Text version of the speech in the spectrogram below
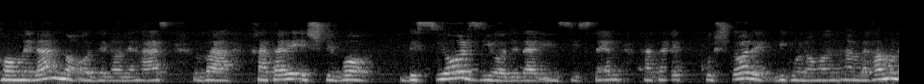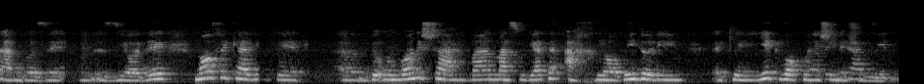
کاملا ناعادلانه هست و خطر اشتباه بسیار زیاده در این سیستم. خطر کشتار بیگناهان هم به همون اندازه زیاده. ما فکر کردیم که به عنوان شهروند مسئولیت اخلاقی داریم که یک واکنشی نشون بدیم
